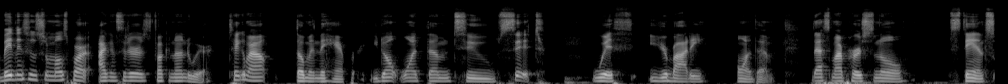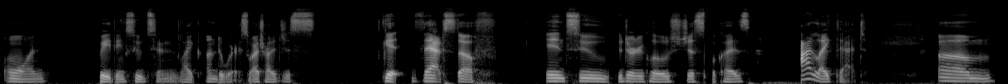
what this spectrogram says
Bathing suits, for the most part, I consider as fucking underwear. Take them out, throw them in the hamper. You don't want them to sit with your body on them. That's my personal stance on bathing suits and like underwear. So I try to just get that stuff into the dirty clothes just because I like that. Um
